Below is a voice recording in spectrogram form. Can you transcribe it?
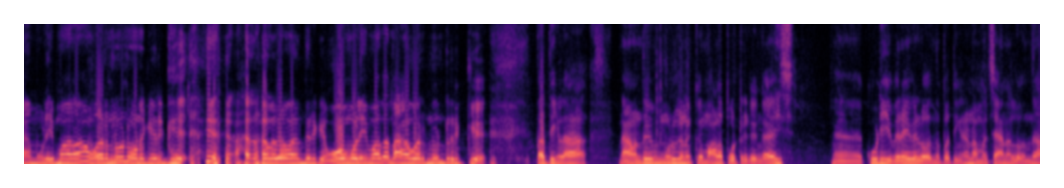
என் மூலியமாக தான் வரணும்னு உனக்கு இருக்குது அதனால தான் வந்திருக்கேன். ஓ மூலியமாக தான் நான் வரணும்னு இருக்கு. பார்த்தீங்களா நான் வந்து முருகனுக்கு மாலை போட்டிருக்கேன் கைஸ் கூடிய விரைவில் வந்து பார்த்திங்கன்னா நம்ம சேனலில் வந்து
